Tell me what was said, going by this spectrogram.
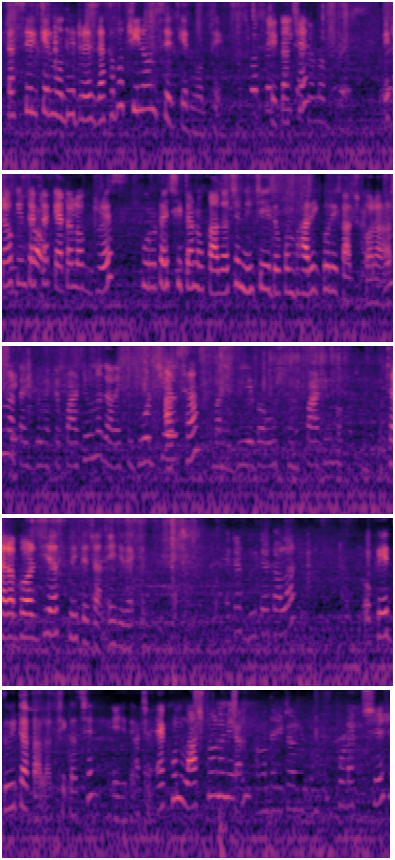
একটা সিল্কের মধ্যে ড্রেস দেখাবো চিনন সিল্কের মধ্যে। ঠিক আছে। এটাও কিন্তু একটা ক্যাটালগ ড্রেস পুরোটাই ছিটানো কাজ আছে নিচে এরকম ভারী করে কাজ করা আছে। একদম একটা যারা একটু গর্জিয়াস আচ্ছা। মানে বিয়ে বা অনুষ্ঠান পার্টি ওড়না যারা গর্জিয়াস নিতে চান এই যে দেখেন। এটা দুইটা কালার ওকে দুইটা কালার ঠিক আছে? এই যে আচ্ছা এখন লাস্ট ওয়ান আমি আমাদের এটার প্রোডাক্ট শেষ।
